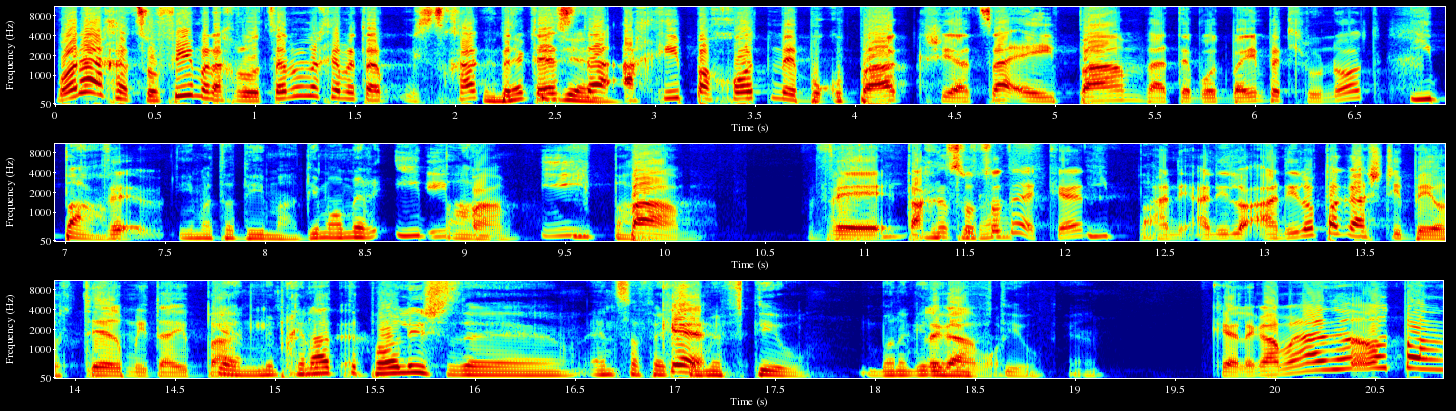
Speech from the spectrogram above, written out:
בואנה חצופים, אנחנו הוצאנו לכם את המשחק בטסטה. הכי פחות מבוקבק שיצא אי פעם, ואתם עוד באים בתלונות? אי פעם, ו- אם אתה דימה. דימה אומר אי אי. פעם, אי פעם. ותכלס הוא צודק, כן? אני- אני לא- אני לא פגשתי ביותר מדי באגים. כן, לא מבחינת. פוליש זה אין ספק כן. שהם הפתיעו. בוא נגיד הם לגמרי. הפתיעו. כן. כן, לגמרי. אז עוד פעם,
